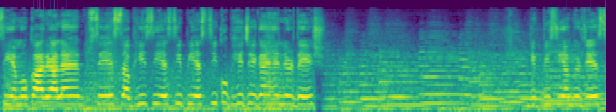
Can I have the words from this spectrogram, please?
सीएमओ कार्यालय से सभी सीएससी, पीएससी को भेजे गए हैं निर्देश। डिप्टी सीएम ब्रजेश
